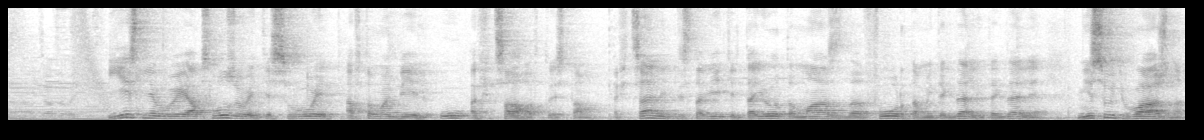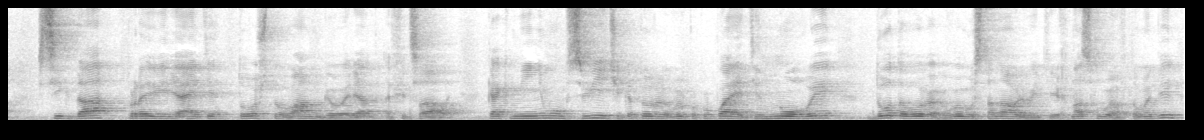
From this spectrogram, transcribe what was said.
э, газовой. Если вы обслуживаете свой автомобиль у официалов, то есть там официальный представитель Toyota, Mazda, Ford там, и так далее, и так далее, не суть важно. Всегда проверяйте то, что вам говорят официалы. Как минимум свечи, которые вы покупаете новые, до того, как вы устанавливаете их на свой автомобиль,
